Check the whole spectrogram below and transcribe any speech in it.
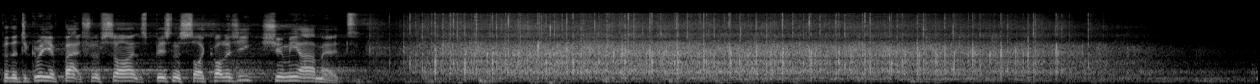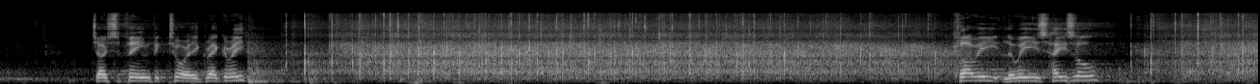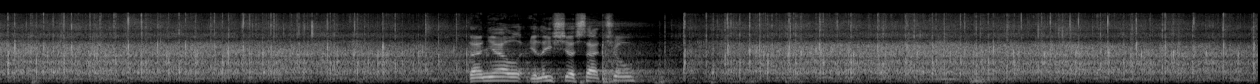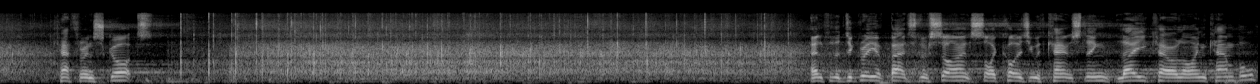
For the degree of Bachelor of Science, Business Psychology, Shumi Ahmed. Josephine Victoria Gregory, Chloe Louise Hazel. Danielle Alicia Satchel. Catherine Scott. And for the degree of Bachelor of Science, Psychology with Counselling, Leigh Caroline Campbell.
